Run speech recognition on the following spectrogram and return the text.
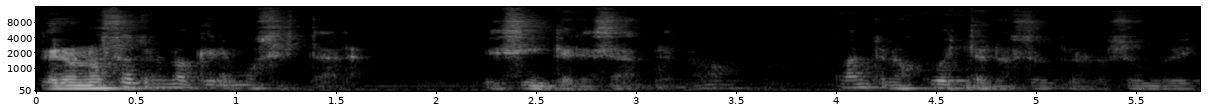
Pero nosotros no queremos estar. Es interesante, ¿no? ¿Cuánto nos cuesta a nosotros los hombres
